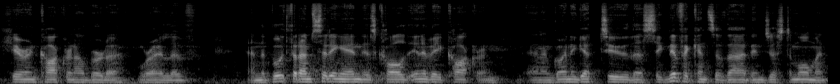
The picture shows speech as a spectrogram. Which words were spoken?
here in Cochrane, Alberta, where I live. And the booth that I'm sitting in is called Innovate Cochrane, and I'm going to get to the significance of that in just a moment.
